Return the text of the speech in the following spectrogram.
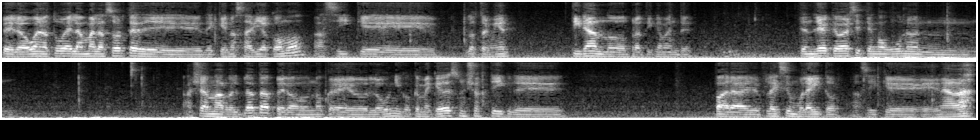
Pero bueno, tuve la mala suerte de, de que no sabía cómo, así que los terminé tirando prácticamente. Tendría que ver si tengo uno en allá en Mar del Plata, pero no creo. Lo único que me quedó es un joystick de para el Flight Simulator, así que nada.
